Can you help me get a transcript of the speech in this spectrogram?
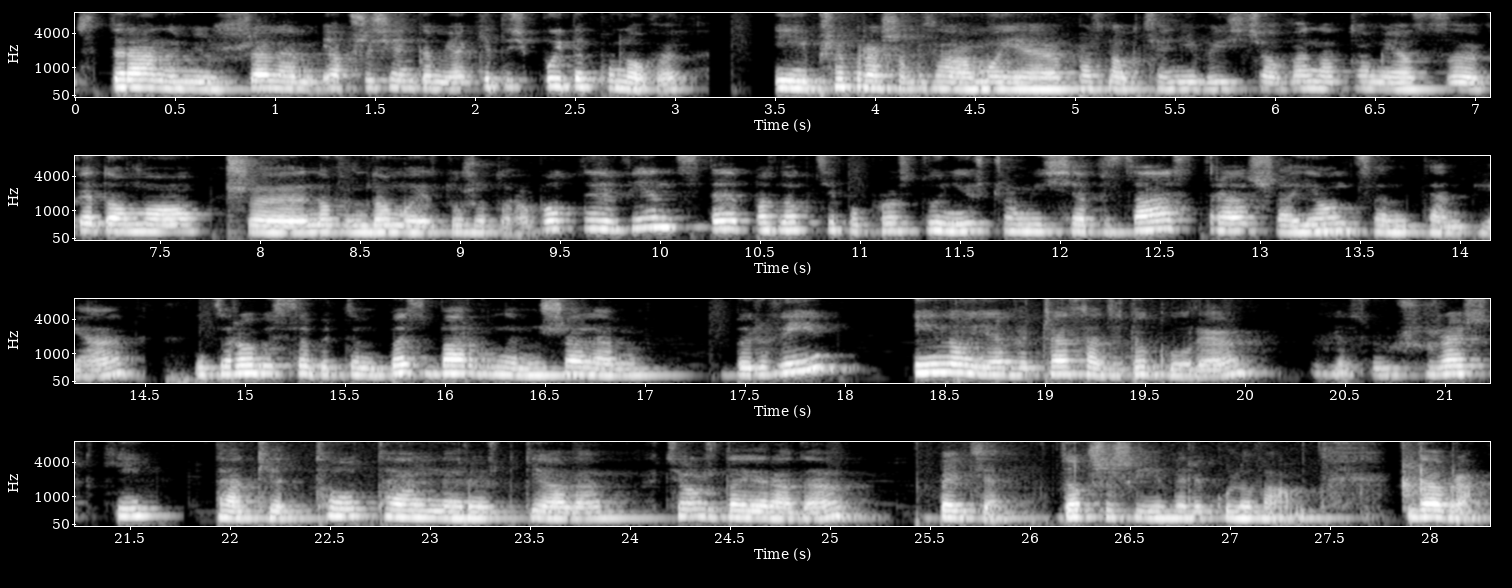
steranym już żelem. Ja przysięgam, ja kiedyś pójdę po nowy. I przepraszam za moje paznokcie niewyjściowe, natomiast wiadomo, przy nowym domu jest dużo do roboty, więc te paznokcie po prostu niszczą mi się w zastraszającym tempie. Więc robię sobie tym bezbarwnym żelem brwi i no je wyczesać do góry. Jest już resztki, takie totalne resztki, ale wciąż daję radę. Będzie, dobrze, że je wyregulowałam. Dobra,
